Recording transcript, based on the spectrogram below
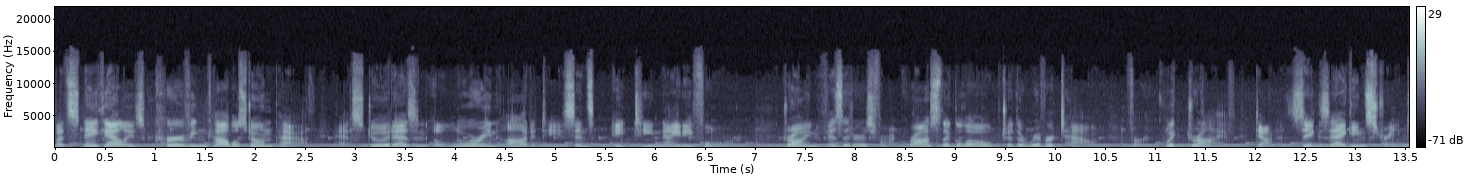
But Snake Alley's curving cobblestone path has stood as an alluring oddity since 1894, drawing visitors from across the globe to the river town for a quick drive down a zigzagging street.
